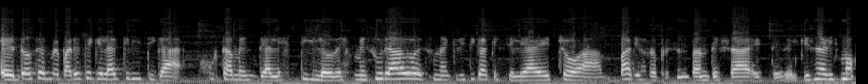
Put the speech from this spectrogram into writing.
Entonces me parece que la crítica justamente al estilo desmesurado es una crítica que se le ha hecho a varios representantes ya este, del kirchnerismo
